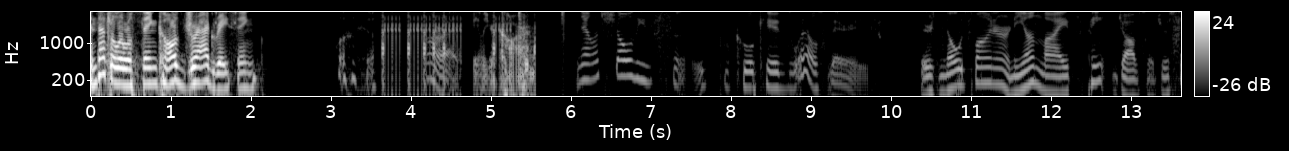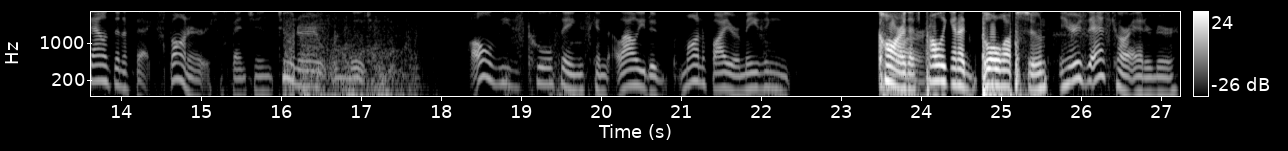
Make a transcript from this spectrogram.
And that's a little thing called drag racing. Alright, Failure car. now let's show these uh, cool kids what else there is. There's node spawner, neon lights, paint job switcher, sounds and effects, spawner, suspension, tuner, and wheel changer. All these cool things can allow you to modify your amazing... Car that's probably gonna blow up soon. Here's the S-Car editor,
